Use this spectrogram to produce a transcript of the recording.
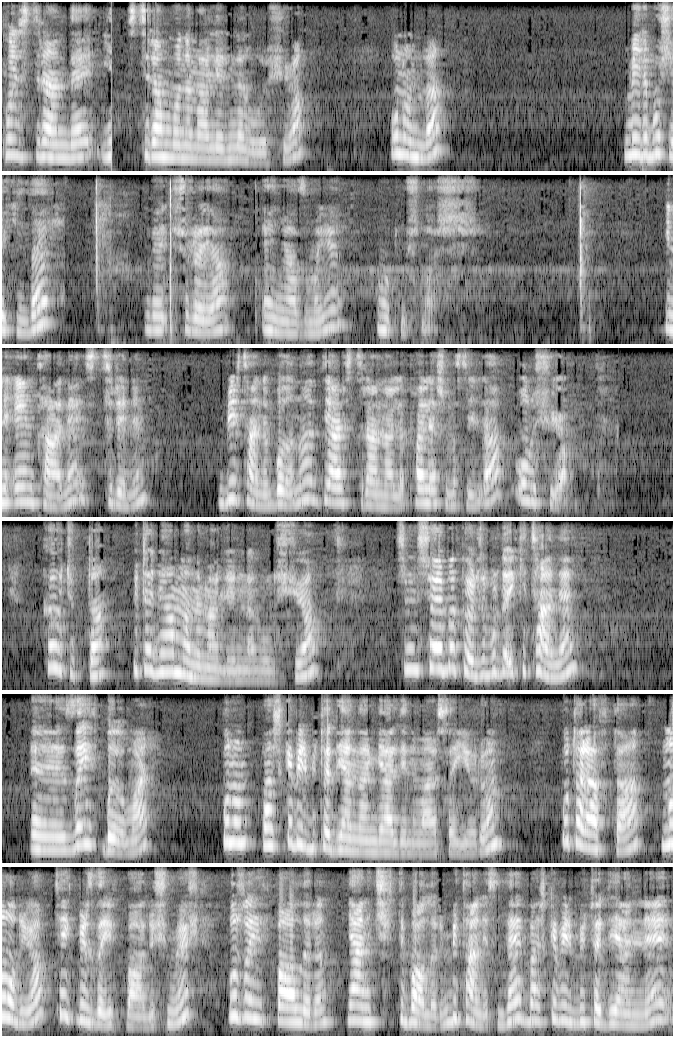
Polistiren de stiren monomerlerinden oluşuyor. Bunun da meri bu şekilde ve şuraya en yazmayı unutmuşlar. Yine en tane stirenin bir tane bağını diğer stirenlerle paylaşmasıyla oluşuyor. Kauçuk da butadiyen monomerlerinden oluşuyor. Şimdi şöyle bakıyoruz. Burada iki tane e, zayıf bağı var. Bunun başka bir butadiyenden geldiğini varsayıyorum. Bu tarafta ne oluyor? Tek bir zayıf bağ düşmüş. Bu zayıf bağların yani çiftli bağların bir tanesi de başka bir butadiyenle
